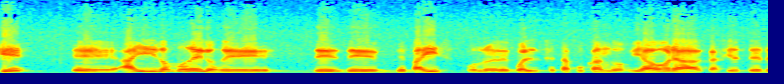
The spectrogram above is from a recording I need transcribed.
que eh, hay dos modelos de, de, país por el cual se está buscando y ahora casi este,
